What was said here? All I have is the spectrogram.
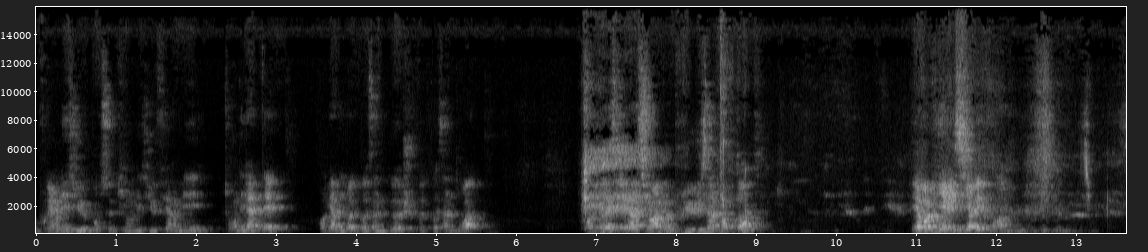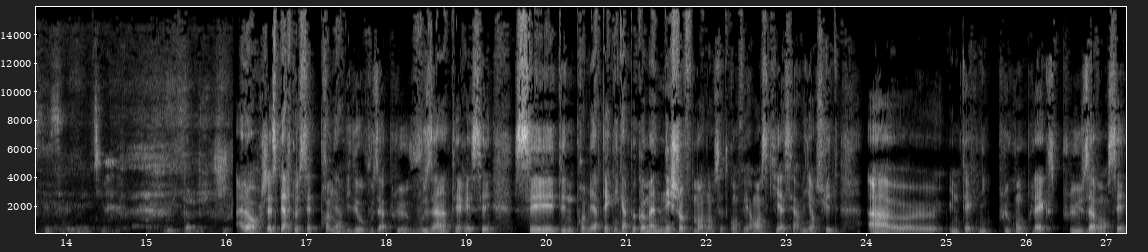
ouvrir les yeux pour ceux qui ont les yeux fermés, tourner la tête, regardez votre voisin de gauche ou votre voisin de droite, prendre une respiration un peu plus importante. Et revenir ici avec moi. Alors, j'espère que cette première vidéo vous a plu, vous a intéressé. C'était une première technique un peu comme un échauffement dans cette conférence qui a servi ensuite à euh, une technique plus complexe, plus avancée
